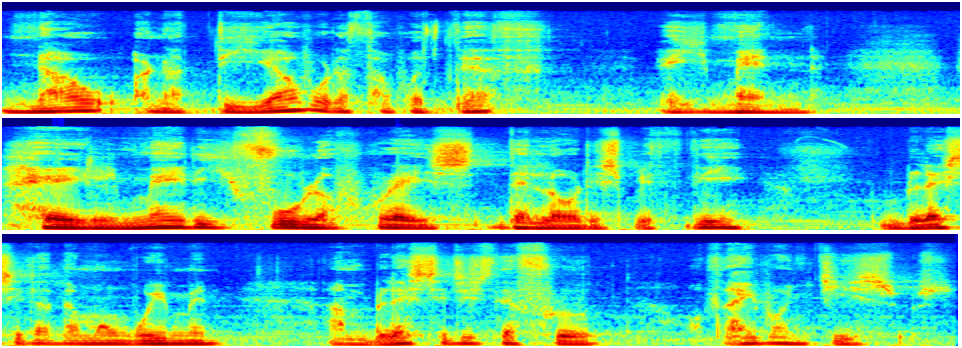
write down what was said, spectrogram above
now and at the hour of our death. Amen. Hail Mary, full of grace, the Lord is with thee. Blessed art among women, and blessed is the fruit of thy womb, Jesus.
